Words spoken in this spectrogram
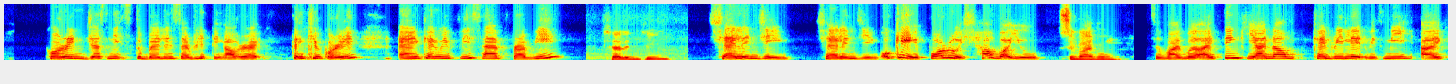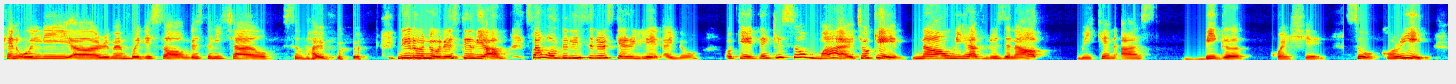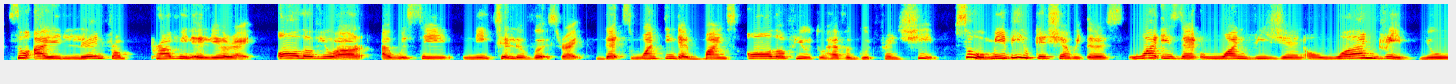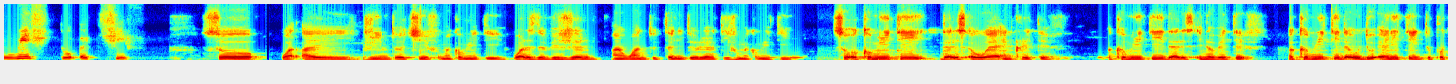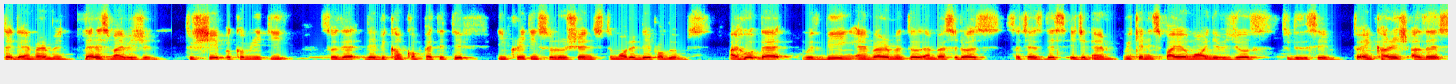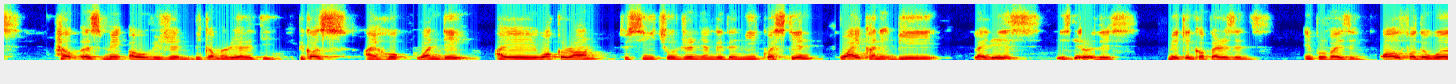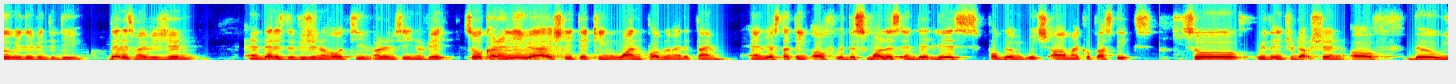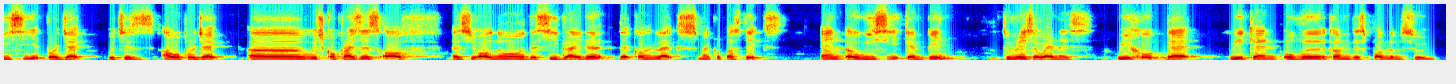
Corinne just needs to balance everything out, right? Thank you, Corinne. And can we please have Praveen? Challenging. Challenging. Challenging. Okay, Porush, how about you? Survival. Survival. I think Yana can relate with me. I can only uh, remember this song, Destiny Child, Survivor. they don't know, they're still young. Some of the listeners can relate, I know. Okay, thank you so much. Okay, now we have loosened up. We can ask bigger question. So, Corinne, so I learned from Praveen earlier, right? All of you are, I would say, nature lovers, right? That's one thing that binds all of you to have a good friendship. So, maybe you can share with us what is that one vision or one dream you wish to achieve? So, what I dream to achieve for my community? What is the vision I want to turn into reality for my community? So, a community that is aware and creative, a community that is innovative, a community that would do anything to protect the environment. That is my vision to shape a community so that they become competitive in creating solutions to modern day problems. I hope that with being environmental ambassadors such as this Agent M, we can inspire more individuals to do the same, to encourage others, help us make our vision become a reality. Because I hope one day I walk around to see children younger than me question why can't it be like this instead of this? Making comparisons, improvising, all for the world we live in today. That is my vision and that is the vision of our team, RMC Innovate. So currently we are actually taking one problem at a time and we are starting off with the smallest and deadliest problem, which are microplastics. So with the introduction of the We See It project, which is our project, uh, which comprises of, as you all know, the Sea Glider that collects microplastics and a We See It campaign to raise awareness. We hope that we can overcome this problem soon.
